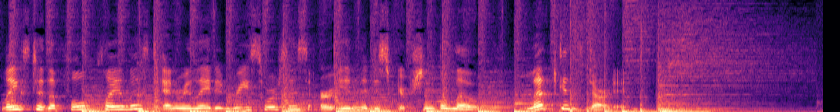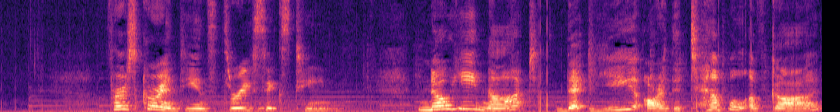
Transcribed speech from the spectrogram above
Links to the full playlist and related resources are in the description below. Let's get started. 1 Corinthians 3.16 Know ye not that ye are the temple of God,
